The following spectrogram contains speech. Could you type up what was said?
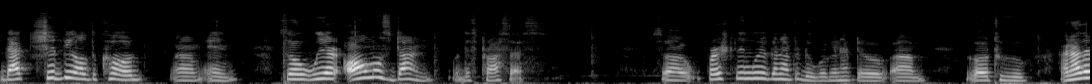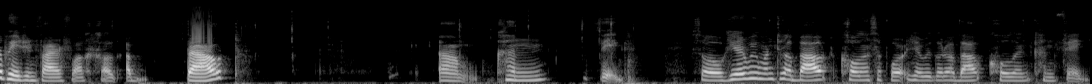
that should be all the code um, in. So we are almost done with this process. So first thing we're gonna have to do, we're gonna have to um, go to another page in Firefox called About um, Config. So here we went to About colon support. Here we go to About colon config.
